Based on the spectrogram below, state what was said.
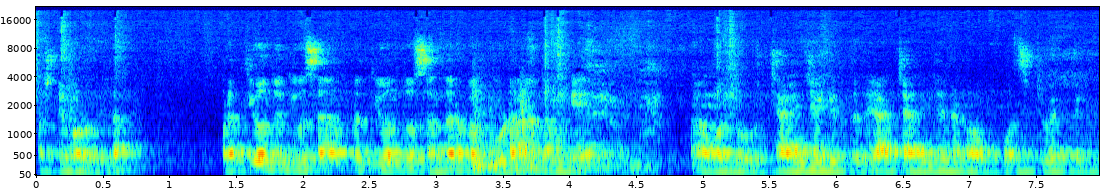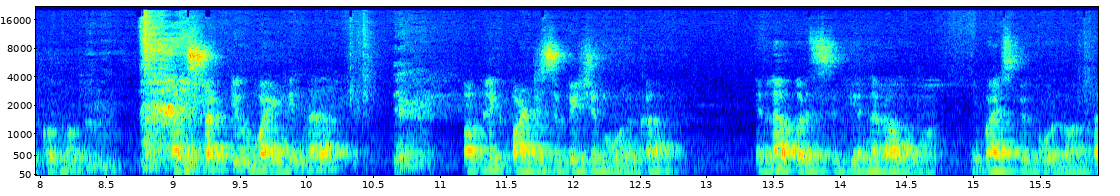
ಪ್ರಶ್ನೆ ಮಾಡೋದಿಲ್ಲ. ಪ್ರತಿಯೊಂದು ದಿವಸ, ಪ್ರತಿಯೊಂದು ಸಂದರ್ಭ ಕೂಡ ನಮಗೆ ಒಂದು ಚಾಲೆಂಜ್ ಆಗಿರ್ತದೆ. ಆ ಚಾಲೆಂಜನ್ನು ನಾವು ಪಾಸಿಟಿವ್ ಆಗಿ ತೆಗೆದುಕೊಂಡು ಕನ್ಸ್ಟ್ರಕ್ಟಿವ್ ಮೈಂಡಿಂದ ಪಬ್ಲಿಕ್ ಪಾರ್ಟಿಸಿಪೇಷನ್ ಮೂಲಕ ಎಲ್ಲ ಪರಿಸ್ಥಿತಿಯನ್ನು ನಾವು ನಿಭಾಯಿಸಬೇಕು ಅನ್ನುವಂಥ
